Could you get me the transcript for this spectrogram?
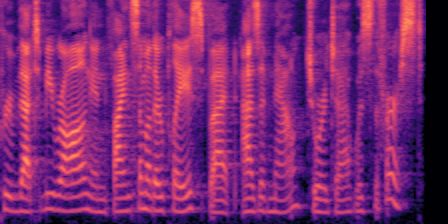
prove that to be wrong and find some other place. But as of now, Georgia was the first.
